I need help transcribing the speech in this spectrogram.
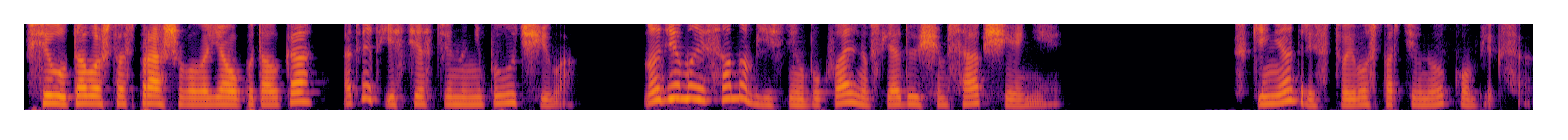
В силу того, что спрашивала я у потолка, ответ, естественно, не получила. Но Дима и сам объяснил буквально в следующем сообщении. «Скинь адрес твоего спортивного комплекса.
